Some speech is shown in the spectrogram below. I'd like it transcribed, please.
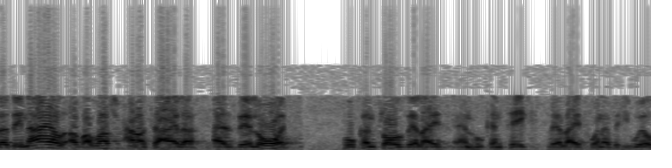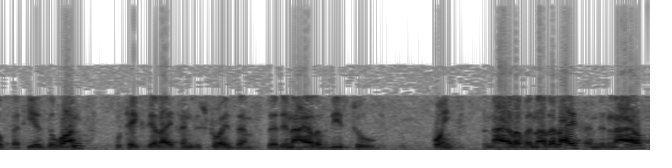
the denial of Allah subhanahu wa ta'ala as their Lord who controls their life and who can take their life whenever He wills. That He is the one who takes their life and destroys them. The denial of these two points. Denial of another life and the denial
